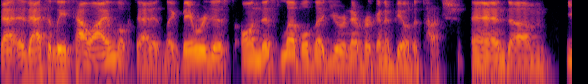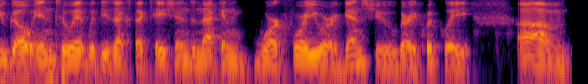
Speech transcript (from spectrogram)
That that's at least how i looked at it like they were just on this level that you're never going to be able to touch. And um, you go into it with these expectations and that can work for you or against you very quickly. Um,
